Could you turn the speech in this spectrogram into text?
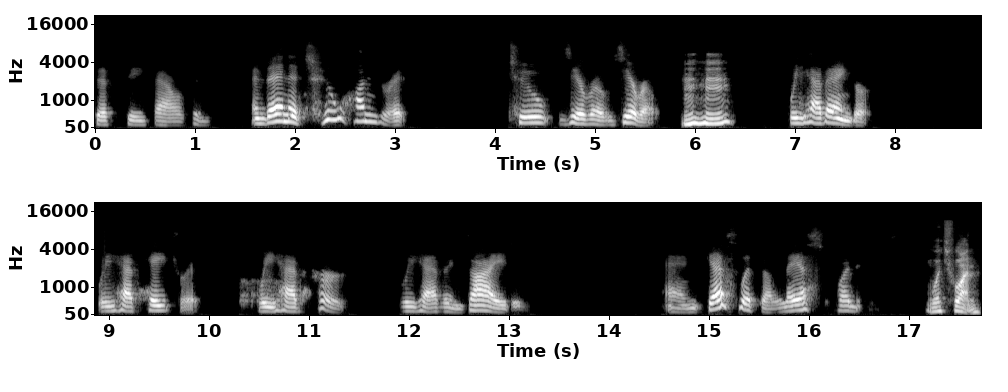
50,000. And then at 200, 200, Mm-hmm. we have anger, we have hatred, we have hurt, we have anxiety, And guess what the last one is? Which one?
